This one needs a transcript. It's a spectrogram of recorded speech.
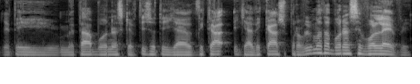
Γιατί μετά μπορεί να σκεφτείς ότι για δικά, για δικά σου προβλήματα μπορεί να σε βολεύει.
